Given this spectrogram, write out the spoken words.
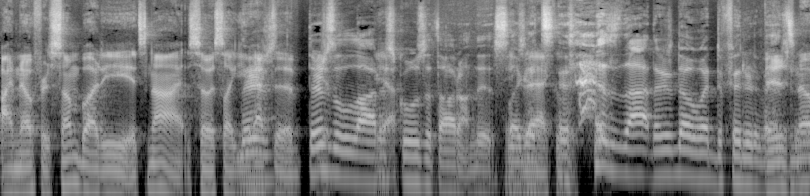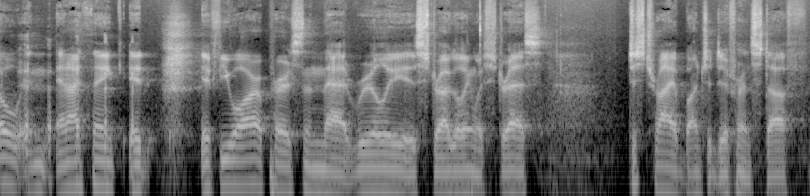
I know for somebody it's not. So it's like you have to. there's a lot of schools of thought on this. Like Exactly. it's, it's not there's no one definitive. Answer. There's answer. no, and, and I think it. If you are a person that really is struggling with stress, just try a bunch of different stuff.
